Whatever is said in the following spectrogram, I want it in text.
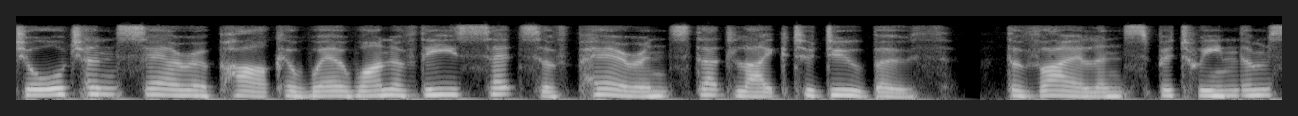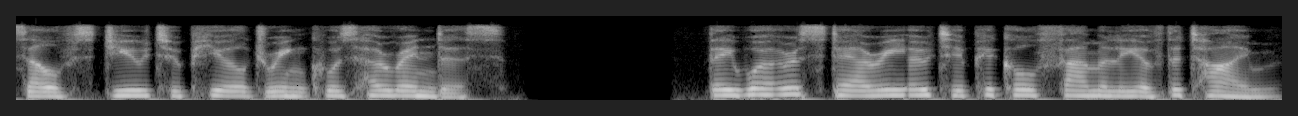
George and Sarah Parker were one of these sets of parents that like to do both. The violence between themselves due to pure drink was horrendous. They were a stereotypical family of the time,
